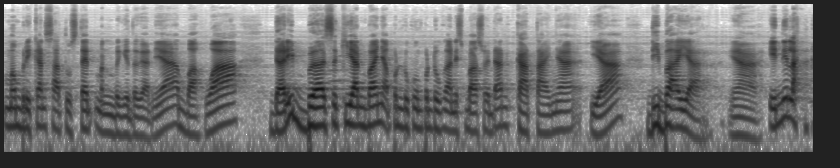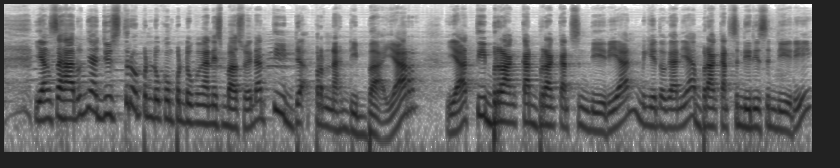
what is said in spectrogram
memberikan satu statement begitu kan ya bahwa dari sekian banyak pendukung-pendukung Anies Baswedan katanya ya dibayar Ya, inilah yang seharusnya justru pendukung-pendukung Anies Baswedan tidak pernah dibayar, ya, ti berangkat-berangkat sendirian, begitu kan ya, berangkat sendiri-sendiri,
